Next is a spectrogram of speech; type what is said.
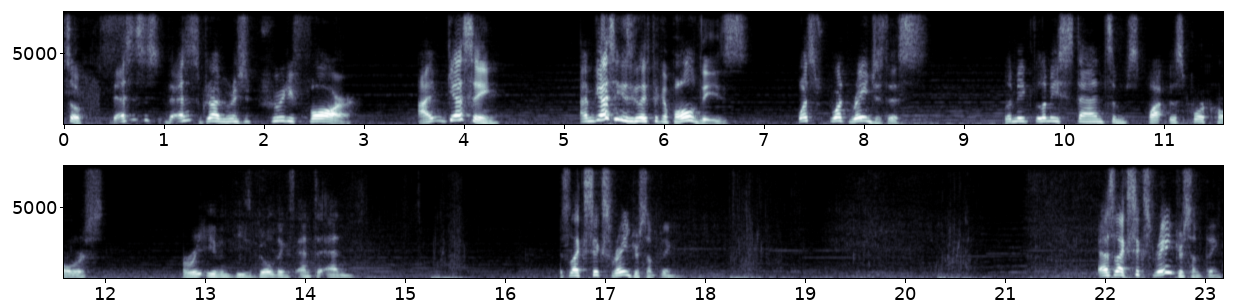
So the SS, the essence grabbing range is pretty far. I'm guessing. I'm guessing he's gonna pick up all these. What's what range is this? Let me let me stand some spot the spore crawlers, or even these buildings end to end. It's like six range or something. That's like six range or something.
